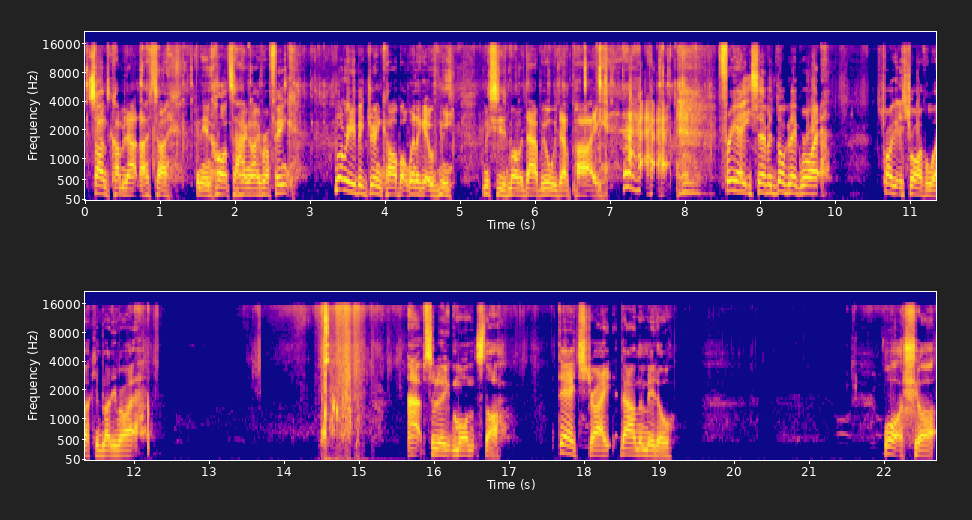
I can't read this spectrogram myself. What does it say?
Sun's coming out though, so gonna enhance the hangover, I think. Not really a big drinker, but when I get with me, Mrs. Mum and Dad, we always have a party. 387, dog leg right. Let's try and get this driver working bloody right. Absolute monster. Dead straight, down the middle. What a shot.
